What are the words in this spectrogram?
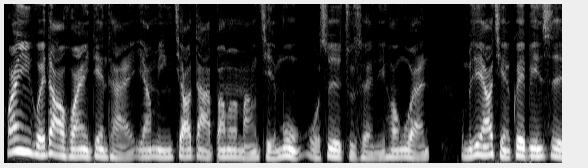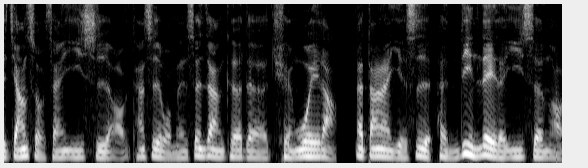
欢迎回到环宇电台阳明交大帮帮忙节目，我是主持人林宏文。我们今天邀请的贵宾是江守山医师哦，他是我们肾脏科的权威啦。那当然也是很另类的医生哦。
